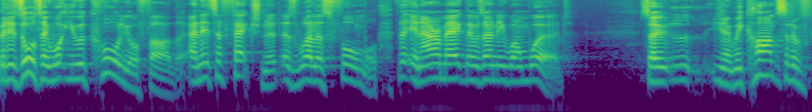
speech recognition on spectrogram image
But it's also what you would call your father. And it's affectionate as well as formal. In Aramaic, there was only one word. So, you know, we can't sort of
